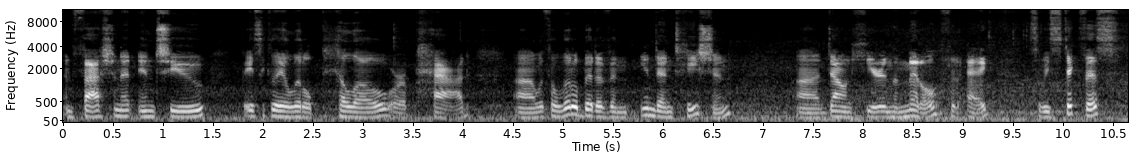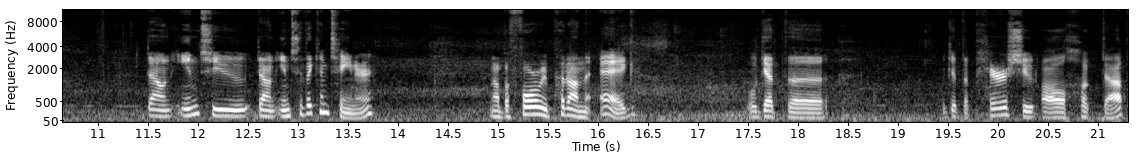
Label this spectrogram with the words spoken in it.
and fashion it into basically a little pillow or a pad uh, with a little bit of an indentation uh, down here in the middle for the egg. So we stick this down into, down into the container now before we put on the egg, we'll get the we'll get the parachute all hooked up.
